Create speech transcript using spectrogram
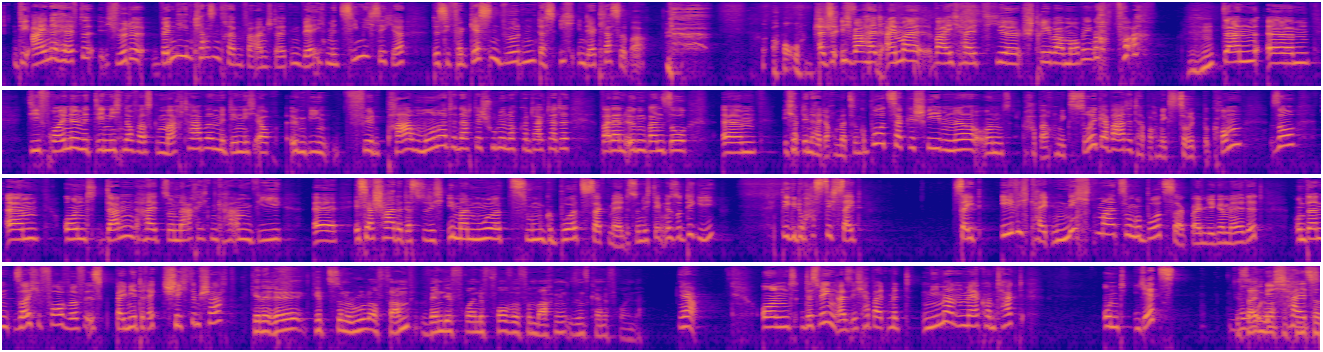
die eine Hälfte, ich würde, wenn die ein Klassentreffen veranstalten, wäre ich mir ziemlich sicher, dass sie vergessen würden, dass ich in der Klasse war. Autsch. Also ich war halt einmal, war ich halt hier Streber-Mobbing-Opfer. Dann ähm, die Freunde, mit denen ich noch was gemacht habe, mit denen ich auch irgendwie für ein paar Monate nach der Schule noch Kontakt hatte, war dann irgendwann so, ähm, ich habe den halt auch immer zum Geburtstag geschrieben, ne, und habe auch nichts zurückerwartet, habe auch nichts zurückbekommen, so. Ähm, und dann halt so Nachrichten kamen wie, äh, ist ja schade, dass du dich immer nur zum Geburtstag meldest. Und ich denk mir so, Diggi, Diggi, du hast dich seit seit Ewigkeiten nicht mal zum Geburtstag bei mir gemeldet. Und dann solche Vorwürfe ist bei mir direkt Schicht im Schacht. Generell gibt es so eine Rule of Thumb, wenn dir Freunde Vorwürfe machen, sind es keine Freunde. Ja. Und deswegen, also ich habe halt mit niemandem mehr Kontakt. Und jetzt, Es wo sei denn, du hast ich halt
